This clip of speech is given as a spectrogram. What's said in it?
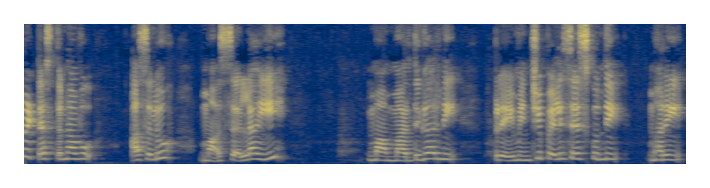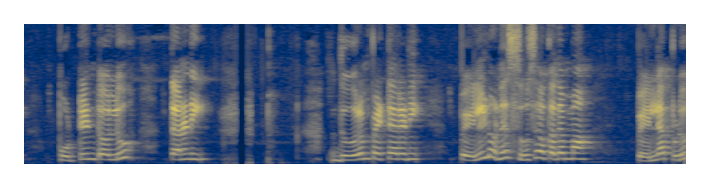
పెట్టేస్తున్నావు. అసలు మా సెల్లాయి మా మరిది గారిని ప్రేమించి పెళ్ళి చేసుకుంది. మరి పుట్టింటోళ్ళు తనని దూరం పెట్టారని పెళ్ళిలోనే చూసావు కదమ్మా. పెళ్ళప్పుడు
